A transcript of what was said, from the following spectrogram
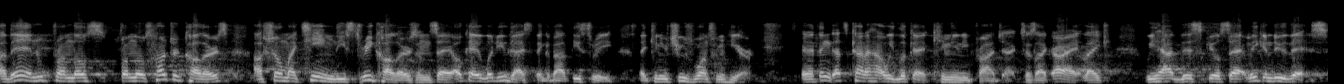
And then from those from those hundred colors, I'll show my team these three colors and say, okay, what do you guys think about these three? Like, can you choose one from here? And I think that's kind of how we look at community projects. It's like, all right, like we have this skill set, we can do this.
